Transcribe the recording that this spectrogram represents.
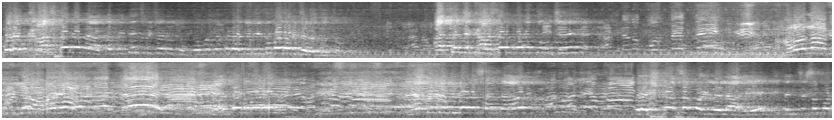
बरं खासदार आहे ना आता मी तेच विचारत होतो मला पण आता मी तुम्हाला विचारत होतो आताचे खासदार कोण आहेत तुमचे हरवला खासदार हरवला यामध्ये मला सांगा, प्रश्न असा पडलेला आहे की त्यांच्यासमोर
